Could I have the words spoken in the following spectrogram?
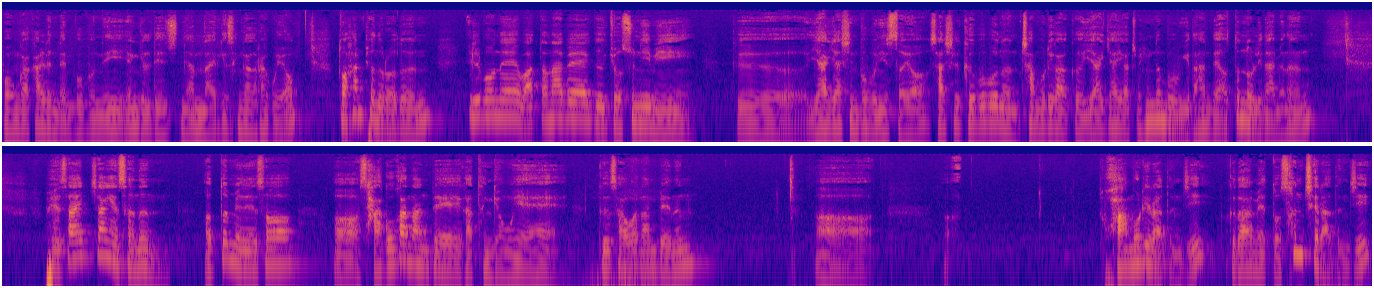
보험과 관련된 부분이 연결되지 않나 이렇게 생각을 하고요. 또 한편으로는 일본의 와타나베 그 교수님이 그 이야기하신 부분이 있어요. 사실 그 부분은 참 우리가 그 이야기하기가 좀 힘든 부분이기도 한데 어떤 논리냐면은 회사 입장에서는 어떤 면에서 어, 사고가 난 배 같은 경우에 그 사고가 난 배는 어, 어 화물이라든지 그 다음에 또 선체라든지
